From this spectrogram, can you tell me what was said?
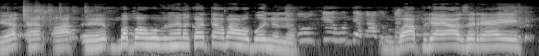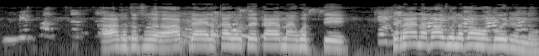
हे- हे- हा- हे बाबा ह्याला कळतं का भावा बहिणीनं? आपल्या आई आजारी आहे. आता तसं आपल्या आईला काय होतंय काय नाही होत ते राहायला बाजूला भावा बहिणीनं.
